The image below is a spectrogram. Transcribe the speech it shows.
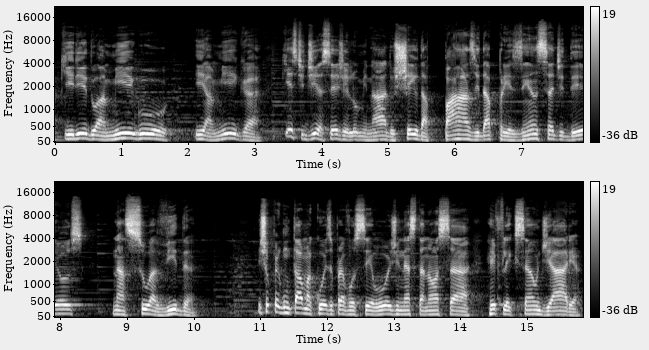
querido amigo e amiga. Que este dia seja iluminado, cheio da paz e da presença de Deus na sua vida. Deixa eu perguntar uma coisa para você hoje nesta nossa reflexão diária.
